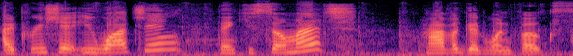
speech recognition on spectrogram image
I appreciate you watching. Thank you so much. Have a good one, folks.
